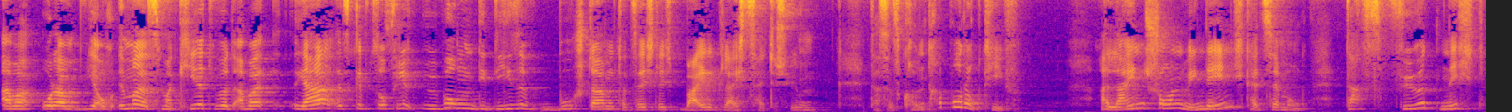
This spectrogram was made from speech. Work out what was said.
aber oder wie auch immer es markiert wird, aber ja, es gibt so viele Übungen, die diese Buchstaben tatsächlich beide gleichzeitig üben. Das ist kontraproduktiv. Allein schon wegen der Ähnlichkeitshemmung. Das führt nicht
